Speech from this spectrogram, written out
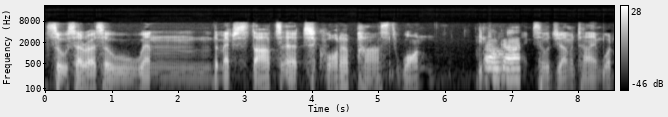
So Sarah, so when the match starts at quarter past one. in Oh, God. time, So German time. What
